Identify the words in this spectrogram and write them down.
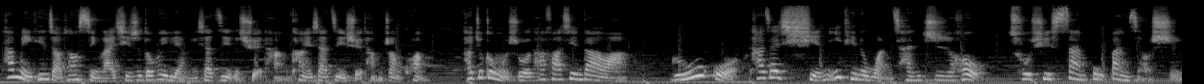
他每天早上醒来其实都会量一下自己的血糖，看一下自己血糖状况，他就跟我说，他发现到啊，如果他在前一天的晚餐之后，出去散步半小时，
